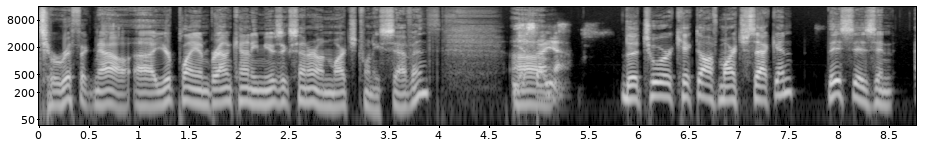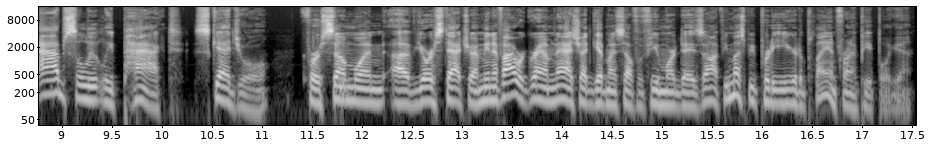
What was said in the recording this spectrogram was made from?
terrific now. Uh, you're playing Brown County Music Center on March 27th. Yes, um, I am. The tour kicked off March 2nd. This is an absolutely packed schedule for someone of your stature. I mean, if I were Graham Nash, I'd give myself a few more days off. You must be pretty eager to play in front of people again.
